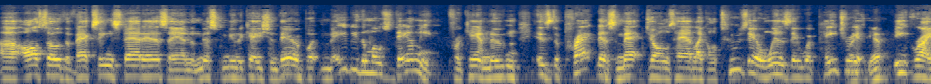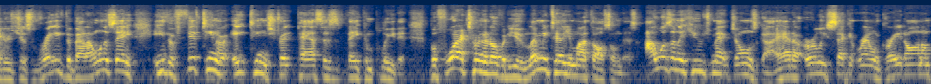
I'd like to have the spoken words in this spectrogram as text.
uh, also the vaccine status and the miscommunication there. But maybe the most damning for Cam Newton is the practice Mac Jones had like on Tuesday or Wednesday where Patriot yep. beat writers just raved about. I want to say either 15 or 18 straight passes they completed. Before I turn it over to you, let me tell you my thoughts on this. I wasn't a huge Mac Jones guy. I had an early second round grade on him.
